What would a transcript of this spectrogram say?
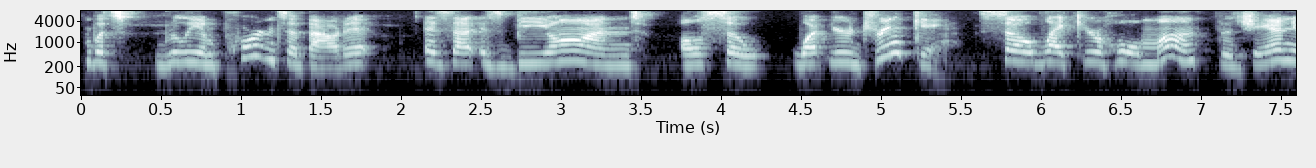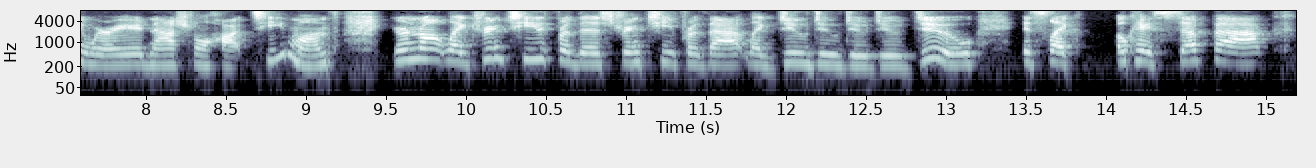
what's really important about it is that it's beyond also what you're drinking. So, like your whole month, the January National Hot Tea Month, you're not like drink tea for this, drink tea for that, like do, do, do, do, do. It's like, okay, step back,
